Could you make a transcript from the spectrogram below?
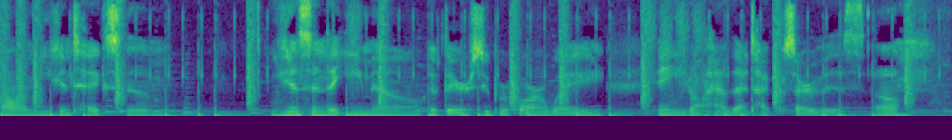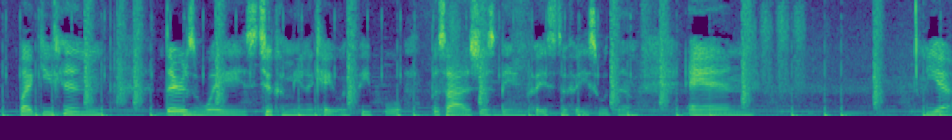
Um, you can text them. You can send an email if they're super far away and you don't have that type of service. Um, like you can there's ways to communicate with people besides just being face to face with them. And yeah,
